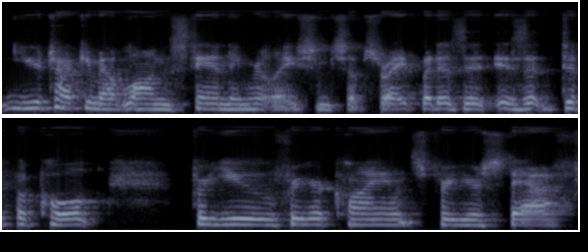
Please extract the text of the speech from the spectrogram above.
you're talking about long-standing relationships, right? But is it is it difficult for you, for your clients, for your staff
